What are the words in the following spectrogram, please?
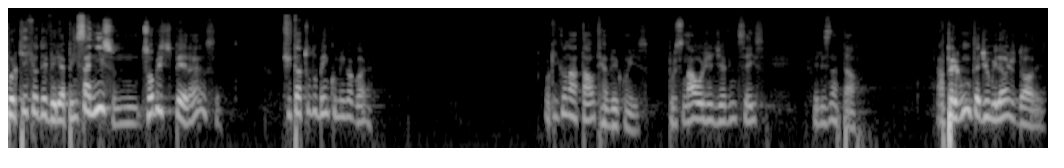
Por que, que eu deveria pensar nisso, sobre esperança, se está tudo bem comigo agora? O que, que o Natal tem a ver com isso? Por sinal, hoje é dia 26. Feliz Natal. A pergunta de um milhão de dólares.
